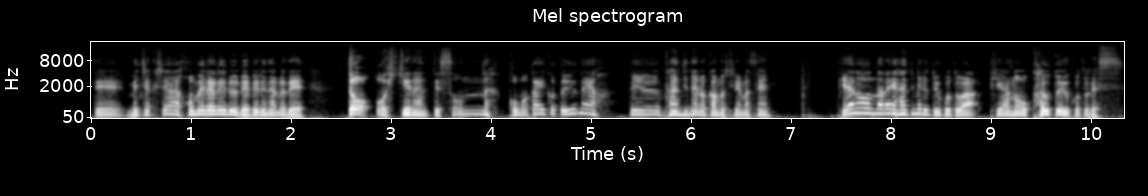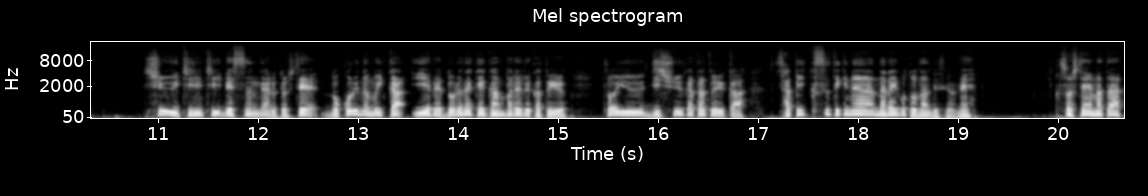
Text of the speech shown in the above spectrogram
てめちゃくちゃ褒められるレベルなので、ドを弾けなんてそんな細かいこと言うなよっていう感じなのかもしれません。ピアノを習い始めるということは、ピアノを買うということです。週1日レッスンがあるとして、残りの6日家でどれだけ頑張れるかという、そういう自習型というか、サピックス的な習い事なんですよね。そしてまた、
